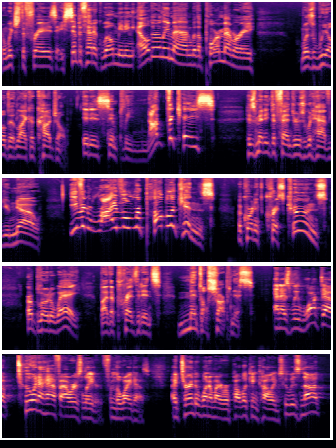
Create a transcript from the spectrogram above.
in which the phrase, a sympathetic, well meaning elderly man with a poor memory, was wielded like a cudgel. It is simply not the case, his many defenders would have you know. Even rival Republicans, according to Chris Coons, are blown away by the president's mental sharpness. And as we walked out two and a half hours later from the White House, I turned to one of my Republican colleagues who is not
